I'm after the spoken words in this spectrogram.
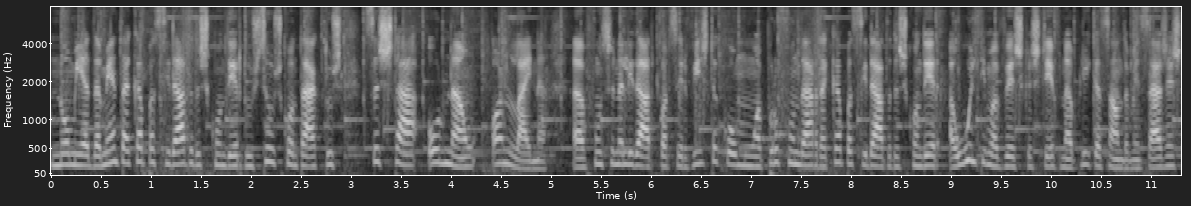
nomeadamente a capacidade capacidade de esconder dos seus contactos se está ou não online. A funcionalidade pode ser vista como um aprofundar da capacidade de esconder a última vez que esteve na aplicação de mensagens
